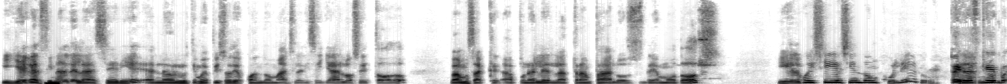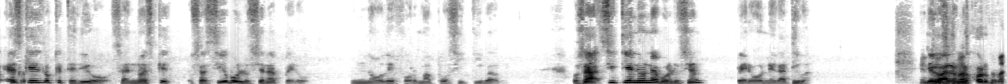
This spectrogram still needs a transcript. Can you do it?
Y llega al final de la serie, en el último episodio, cuando Max le dice, ya lo sé todo, vamos a, ponerle la trampa a los Demodots. Y el güey sigue siendo un culero. Pero es, que, es que es lo que te digo. O sea, no es que, o sea, sí evoluciona, pero no de forma positiva. O sea, sí tiene una evolución, pero negativa. Digo, a lo mejor. Una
